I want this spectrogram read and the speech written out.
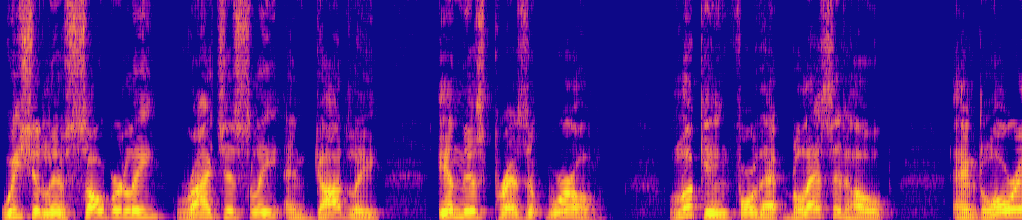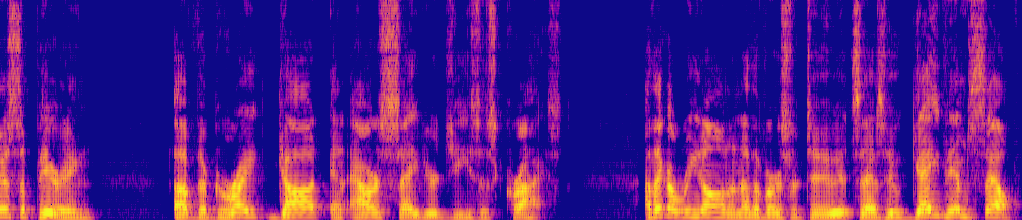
we should live soberly, righteously, and godly in this present world, looking for that blessed hope and glorious appearing of the great God and our Savior Jesus Christ. I think I'll read on another verse or two. It says, Who gave Himself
